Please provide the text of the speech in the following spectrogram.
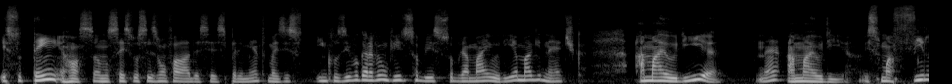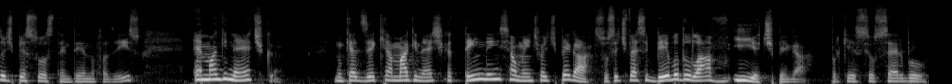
isso tem. Nossa, eu não sei se vocês vão falar desse experimento, mas isso. Inclusive, eu gravei um vídeo sobre isso, sobre a maioria magnética. A maioria, né? A maioria. Isso, uma fila de pessoas tentando fazer isso, é magnética. Não quer dizer que a magnética tendencialmente vai te pegar. Se você tivesse bêbado lá, ia te pegar. Porque seu cérebro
